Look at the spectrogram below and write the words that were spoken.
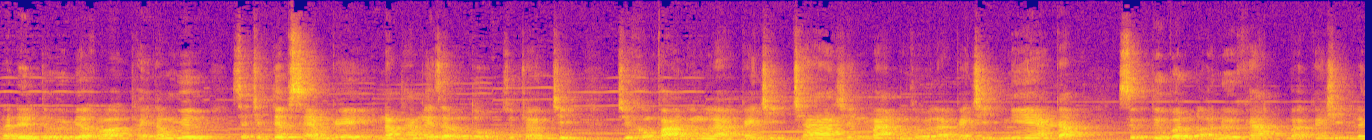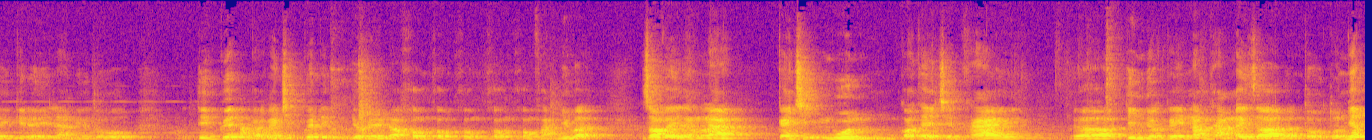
là đến từ cái việc là thầy Tam Nguyên sẽ trực tiếp xem cái năm tháng ngày giờ động thổ giúp cho anh chị. Chứ không phải rằng là các anh chị tra trên mạng rồi là các anh chị nghe các sự tư vấn ở nơi khác và các anh chị lấy cái đấy làm yếu tố tiên quyết và các anh chị quyết định điều đấy nó không không không không không phải như vậy. Do vậy rằng là các anh chị muốn có thể triển khai uh, tìm được cái năm tháng ngày giờ động thổ tốt nhất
